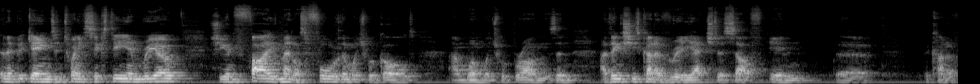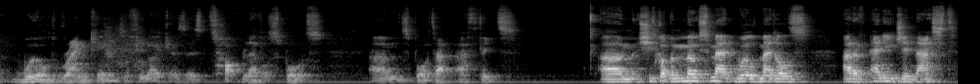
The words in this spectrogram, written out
Olympic Games in 2016 in Rio, she won five medals, four of them which were gold and one which were bronze. And I think she's kind of really etched herself in the, the kind of world rankings, if you like, as, as top level sports um, sport a- athletes. Um, she's got the most med- world medals out of any gymnast,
